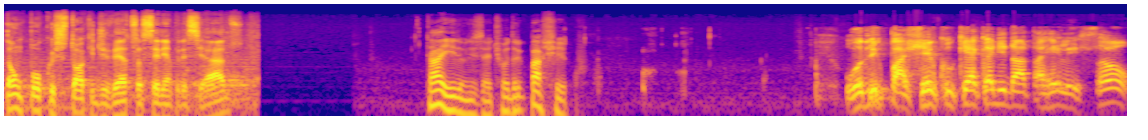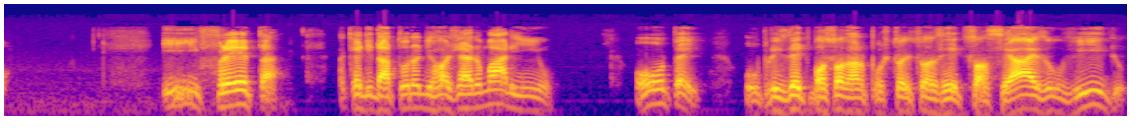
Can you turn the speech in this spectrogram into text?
tão pouco estoque de vetos a serem apreciados. Tá aí, Donizete, Rodrigo Pacheco. Rodrigo Pacheco, que é candidato à reeleição, e enfrenta a candidatura de Rogério Marinho. Ontem, o presidente Bolsonaro postou em suas redes sociais um vídeo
